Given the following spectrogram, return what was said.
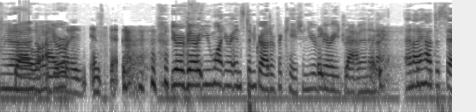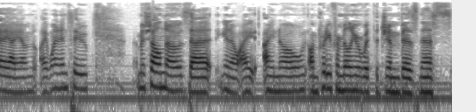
Yeah, so no, I wanted instant. You're very, you want your instant gratification. You're very driven. And I, and I have to say, I am, I went into, Michelle knows that, you know, I, I know, I'm pretty familiar with the gym business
